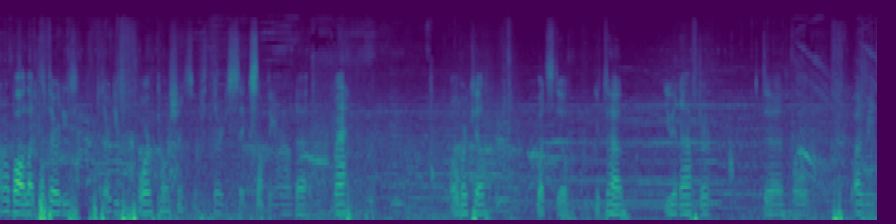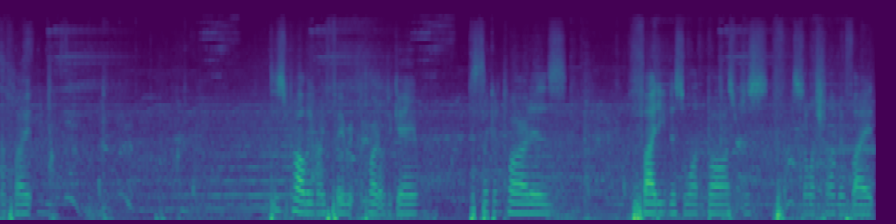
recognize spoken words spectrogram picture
I bought like 30, 34 potions, or 36, something around that. Meh. Overkill. But still, good to have, even after the whole arena fight. This is probably my favorite part of the game. The second part is fighting this one boss, which is so much fun to fight.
